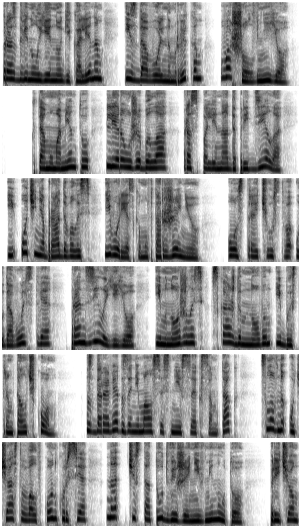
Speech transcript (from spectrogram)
Раздвинул ей ноги коленом и с довольным рыком вошел в нее. К тому моменту Лера уже была распалена до предела и очень обрадовалась его резкому вторжению. Острое чувство удовольствия пронзило ее и множилось с каждым новым и быстрым толчком. Здоровяк занимался с ней сексом так, словно участвовал в конкурсе на частоту движений в минуту. Причем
